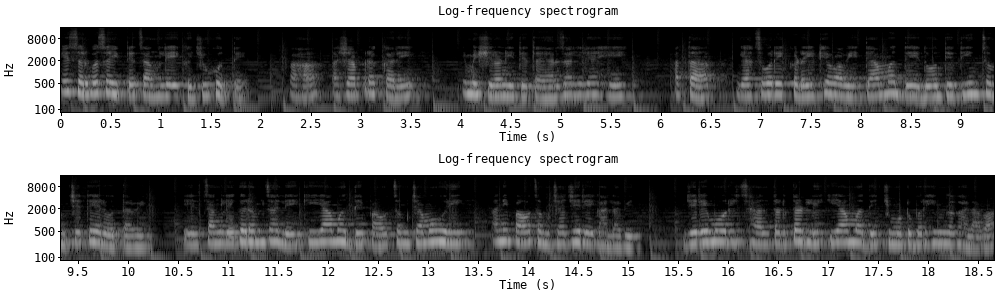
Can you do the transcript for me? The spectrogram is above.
हे सर्व साहित्य चांगले एकजीव होते. पहा अशा प्रकारे हे मिश्रण इथे तयार झालेले आहे. आता गॅसवर एक कढई ठेवावी. त्यामध्ये दोन ते तीन चमचे तेल ओतावे. तेल चांगले गरम झाले की यामध्ये पाव चमचा मोहरी आणि पाव चमचा जिरे घालावेत. जिरे मोहरी छान तडतडली की यामध्ये चिमुटभर हिंग घालावा.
